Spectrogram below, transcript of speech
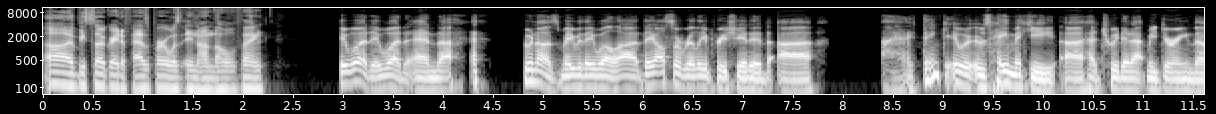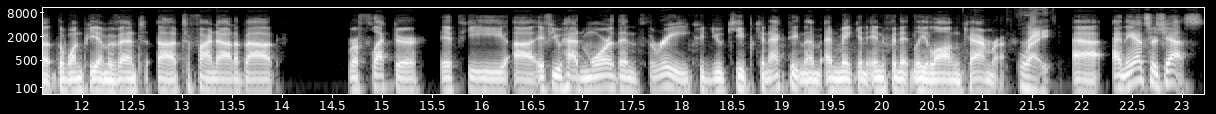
oh, it'd be so great if Hasbro was in on the whole thing. It would, it would, and uh, who knows? Maybe they will. Uh, they also really appreciated. Uh, I think it was, it was Hey Mickey uh, had tweeted at me during the the 1 p.m. event uh, to find out about Reflector. If he uh, if you had more than three, could you keep connecting them and make an infinitely long camera? Right. Uh, and the answer is yes.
